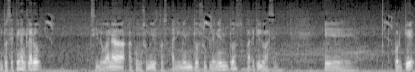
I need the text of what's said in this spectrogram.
Entonces tengan claro si lo van a, consumir estos alimentos, suplementos, ¿para qué lo hacen? Eh, porque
